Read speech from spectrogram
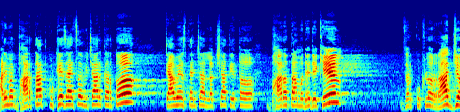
आणि मग भारतात कुठे जायचं विचार करतं त्यावेळेस त्यांच्या लक्षात येतं भारतामध्ये देखील जर कुठलं राज्य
